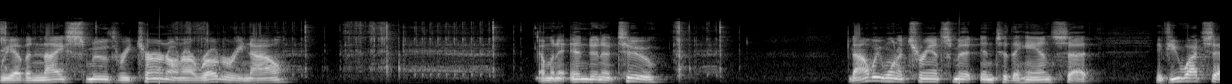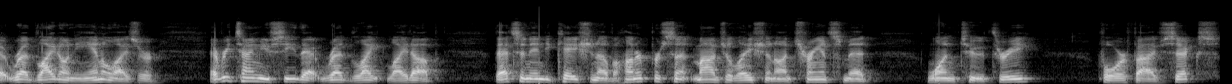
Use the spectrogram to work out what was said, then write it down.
We have a nice smooth return on our rotary now. I'm going to end in a 2. Now we want to transmit into the handset. If you watch that red light on the analyzer, every time you see that red light light up, that's an indication of 100% modulation on transmit 1, 2, 3, 4, 5, 6,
